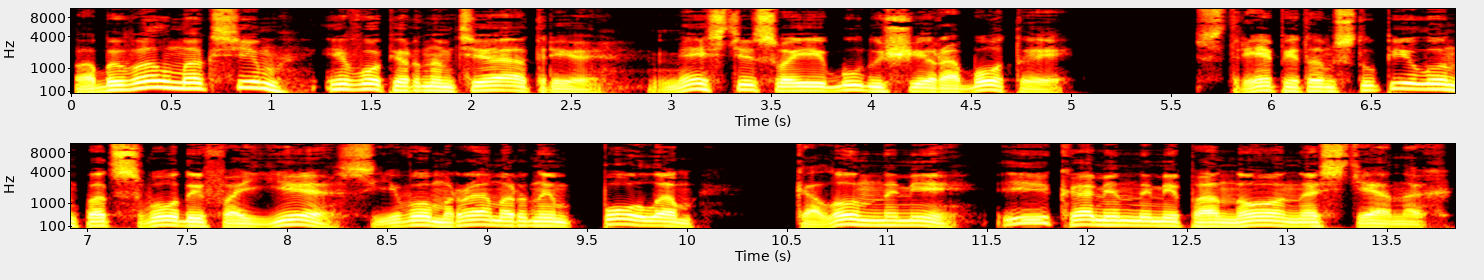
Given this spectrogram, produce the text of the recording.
Побывал Максим и в оперном театре, месте своей будущей работы. С трепетом ступил он под своды фойе с его мраморным полом, колоннами и каменными панно на стенах.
